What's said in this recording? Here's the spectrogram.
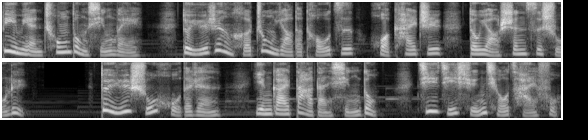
避免冲动行为。对于任何重要的投资或开支，都要深思熟虑。对于属虎的人，应该大胆行动，积极寻求财富。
